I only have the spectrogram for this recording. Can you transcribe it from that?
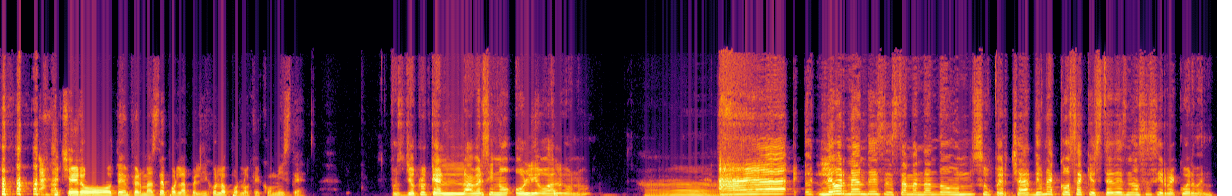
Pero te enfermaste por la película o por lo que comiste. Pues yo creo que al- a ver si no olió algo, ¿no? Ah. Ah, Leo Hernández está mandando un super chat de una cosa que ustedes no sé si recuerden.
